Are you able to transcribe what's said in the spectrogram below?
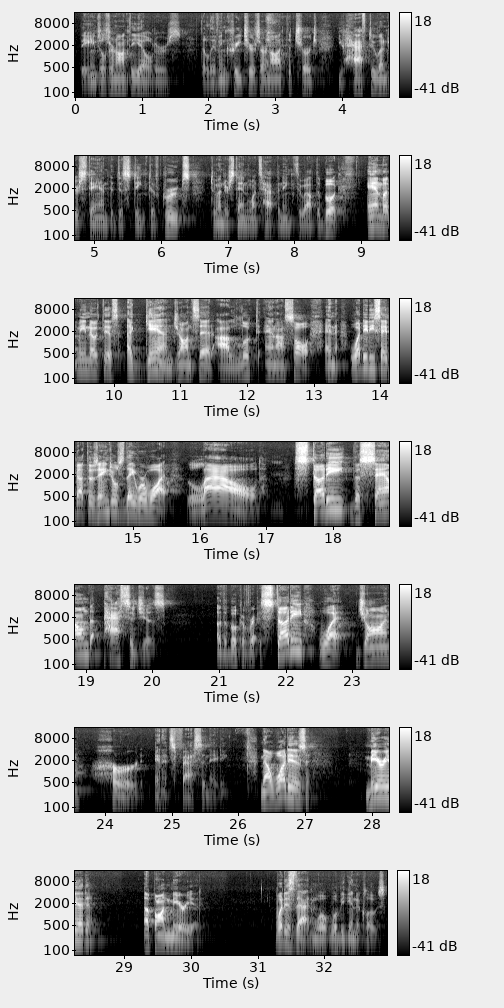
the angels are not the elders, the living creatures are not the church. You have to understand the distinctive groups to understand what's happening throughout the book. And let me note this again, John said, I looked and I saw. And what did he say about those angels? They were what? Loud. Study the sound passages of the book of Re- Study what John heard, and it's fascinating. Now, what is myriad upon myriad? What is that? And we'll, we'll begin to close.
